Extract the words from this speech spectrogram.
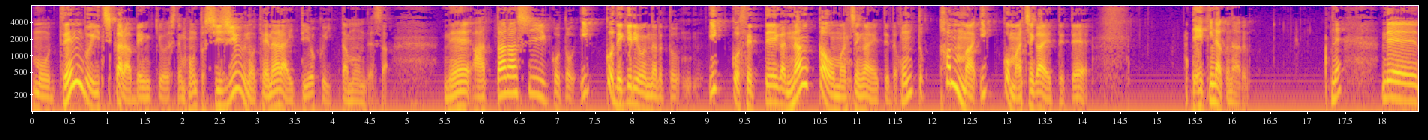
もう全部一から勉強して、ほんと四十の手習いってよく言ったもんでさ。ね、新しいこと、一個できるようになると、一個設定が何かを間違えてて、ほんとカンマ一個間違えてて、できなくなる。ね。で、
